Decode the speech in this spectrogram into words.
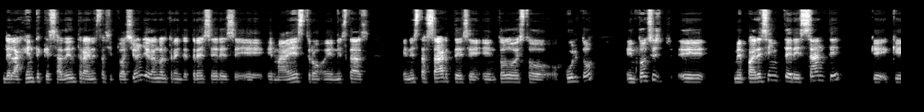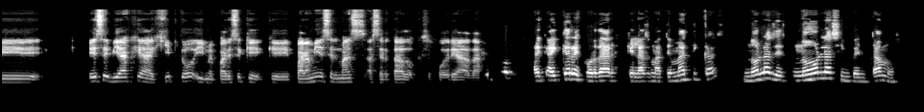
la gente que se adentra en esta situación. Llegando al 33 eres eh, eh, maestro en estas, en estas artes, en, todo esto oculto. Entonces, me parece interesante que, ese viaje a Egipto y me parece que, para mí es el más acertado que se podría dar. Hay, que recordar que las matemáticas no las, no las inventamos,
